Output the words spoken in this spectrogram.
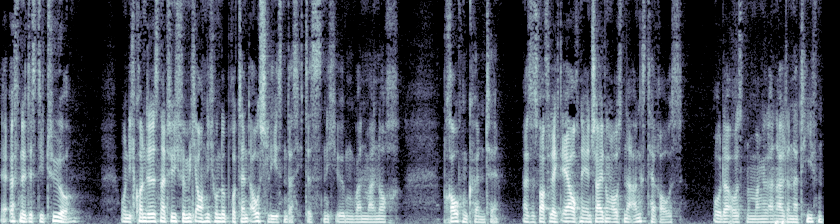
eröffnet es die Tür. Und ich konnte das natürlich für mich auch nicht 100% ausschließen, dass ich das nicht irgendwann mal noch brauchen könnte. Also es war vielleicht eher auch eine Entscheidung aus einer Angst heraus oder aus einem Mangel an Alternativen.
